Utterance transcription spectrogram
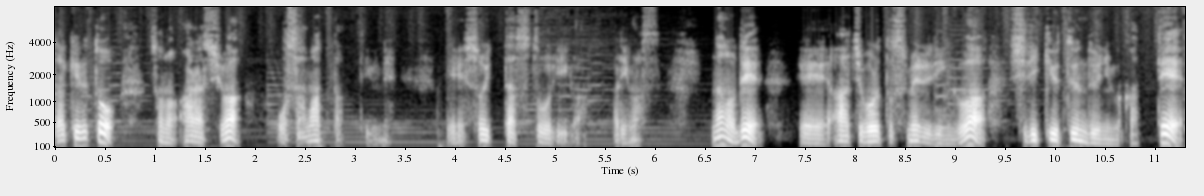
開けると、その嵐は収まったっていうね、えーそういったストーリーがあります。なので、えーアーチボルト・スメルリングはシリキュートゥンドゥに向かって、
